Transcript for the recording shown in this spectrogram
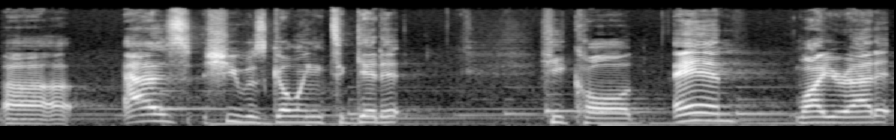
Uh, as she was going to get it, he called, And while you're at it,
